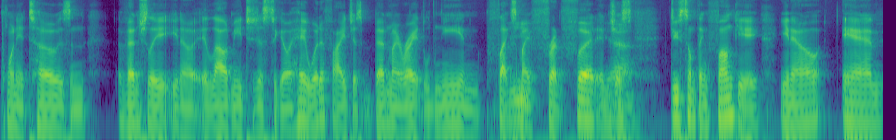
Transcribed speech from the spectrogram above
pointed toes, and eventually, you know, it allowed me to just to go, hey, what if I just bend my right knee and flex my front foot and yeah. just do something funky, you know, and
